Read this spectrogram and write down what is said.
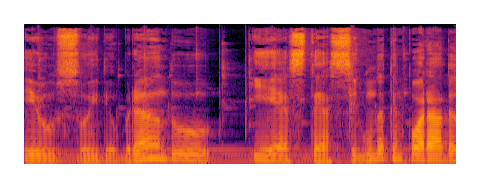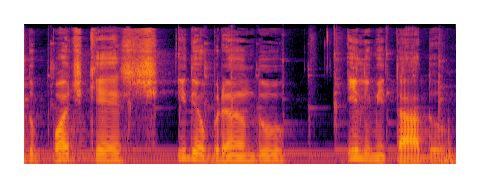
eu sou Ideobrando e esta é a segunda temporada do podcast Ideobrando Ilimitado.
